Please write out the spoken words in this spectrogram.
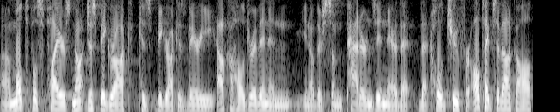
uh, multiple suppliers, not just Big Rock, because Big Rock is very alcohol driven and you know there's some patterns in there that, that hold true for all types of alcohol.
